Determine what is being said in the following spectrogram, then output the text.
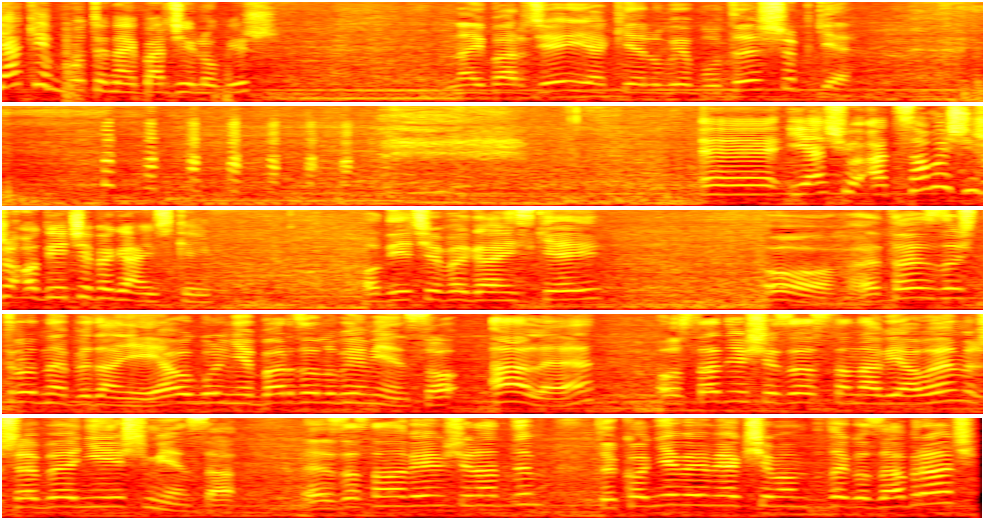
jakie buty najbardziej lubisz? Najbardziej, jakie lubię buty? Szybkie. E, Jasiu, a co myślisz o diecie wegańskiej? O diecie wegańskiej? O, e, to jest dość trudne pytanie. Ja ogólnie bardzo lubię mięso, ale ostatnio się zastanawiałem, żeby nie jeść mięsa. E, Zastanawiałem się nad tym, tylko nie wiem jak się mam do tego zabrać.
